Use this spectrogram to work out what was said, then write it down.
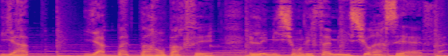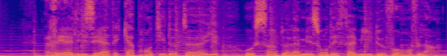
YAP, y a pas de parents parfaits, l'émission des familles sur RCF. Réalisée avec Apprenti d'Auteuil au sein de la Maison des familles de Vaux-en-Velin.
